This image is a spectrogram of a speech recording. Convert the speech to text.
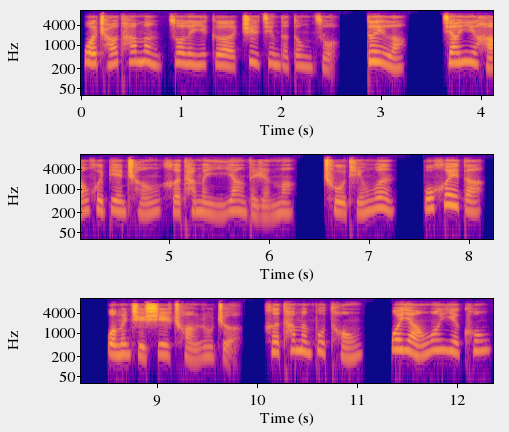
我朝他们做了一个致敬的动作。对了，江一航会变成和他们一样的人吗？楚婷问。不会的，我们只是闯入者，和他们不同。我仰望夜空，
